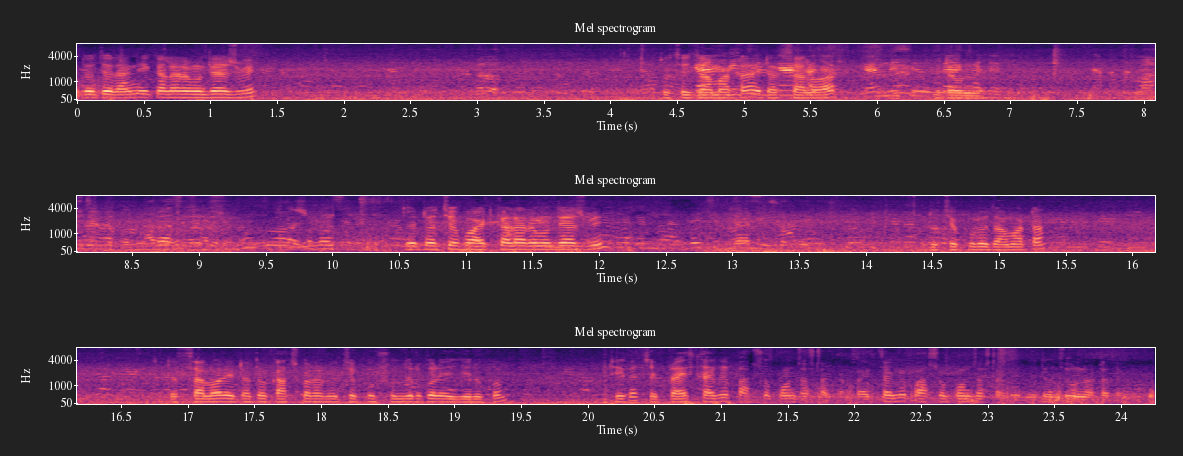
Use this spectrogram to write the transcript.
এটা হচ্ছে রানী কালারের মধ্যে আসবে। হচ্ছে জামাটা, এটা সালোয়ার, এটা অন্য এটা হচ্ছে হোয়াইট কালারের মধ্যে আসবে। এটা হচ্ছে পুরো জামাটা। এটা সালোয়ার এটা তো কাজ করা রয়েছে খুব সুন্দর করে এই যেরকম। ঠিক আছে? প্রাইস থাকবে পাঁচশো পঞ্চাশ টাকা। প্রাইস থাকবে পাঁচশো পঞ্চাশ টাকা যেটা হচ্ছে ওনাটা থাকবে।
